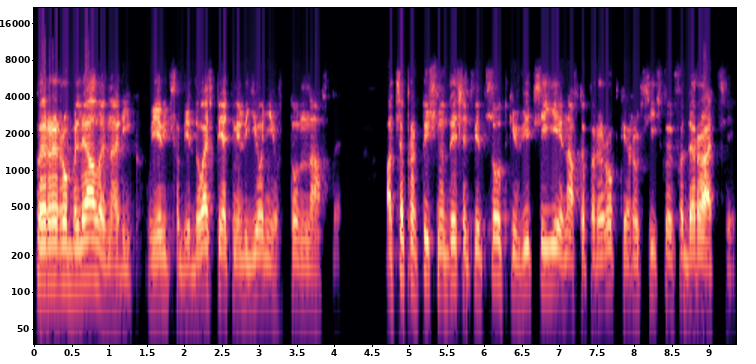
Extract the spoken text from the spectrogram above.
переробляли на рік, уявіть собі, 25 мільйонів тонн нафти. А це практично 10% від цієї нафтопереробки Російської Федерації.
